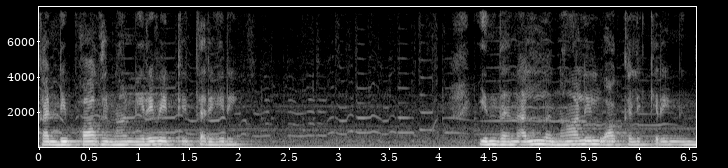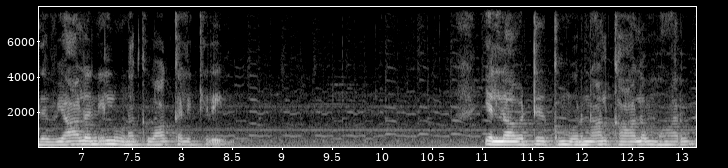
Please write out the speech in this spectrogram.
கண்டிப்பாக நான் நிறைவேற்றி தருகிறேன். இந்த நல்ல நாளில் வாக்களிக்கிறேன். இந்த வியாழனில் உனக்கு வாக்களிக்கிறேன். எல்லாவற்றிற்கும் ஒரு நாள் காலம் மாறும்.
